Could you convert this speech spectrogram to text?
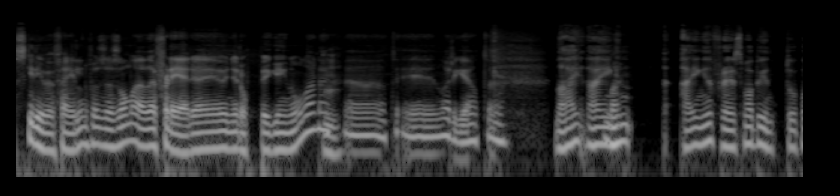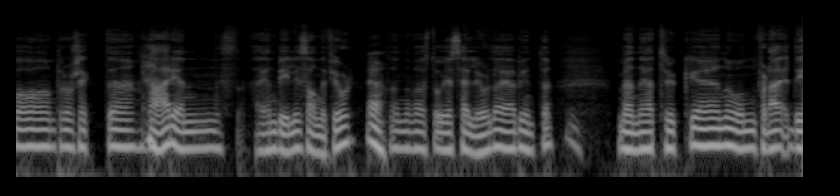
skrivefeilen, for å si det sånn, er det flere under oppbygging nå, eller? Mm. Eh, I Norge? At, eh, Nei, det er ingen, er ingen flere som har begynt på prosjektet. Det er en, en bil i Sandefjord. Ja. Den var- sto i Seljord da jeg begynte. Men jeg tror ikke noen For det er, de,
